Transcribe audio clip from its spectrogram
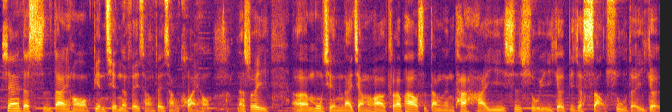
现在的时代哈变迁的非常非常快哈，那所以呃目前来讲的话，Clubhouse 当然它还是属于一个比较少数的一个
